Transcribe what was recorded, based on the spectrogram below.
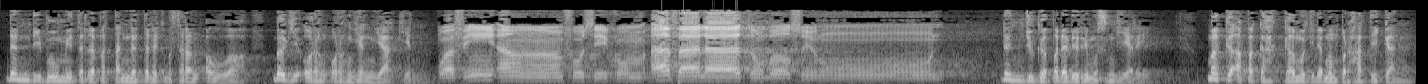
Dan di bumi terdapat tanda-tanda kebesaran Allah bagi orang-orang yang yakin. Dan juga pada dirimu sendiri. Maka apakah kamu tidak memperhatikan?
